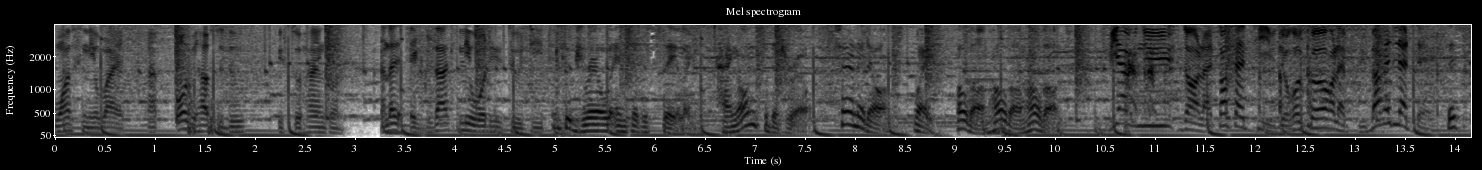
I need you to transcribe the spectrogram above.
once in a while, and all we have to do is to hang on. And that's exactly what this dude did. Put the drill into the ceiling. Hang on to the drill. Turn it on. Wait, hold on, hold on, hold on. Bienvenue dans la tentative de record la plus barrée de la Terre. This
